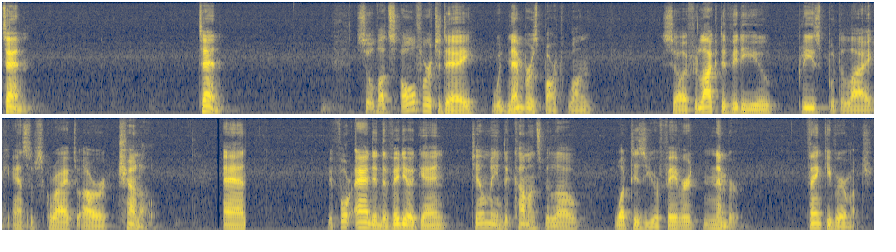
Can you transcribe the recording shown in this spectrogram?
10. 10. So that's all for today with numbers part 1. So if you liked the video, please put a like and subscribe to our channel. And before ending the video again, tell me in the comments below what is your favorite number. Thank you very much.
